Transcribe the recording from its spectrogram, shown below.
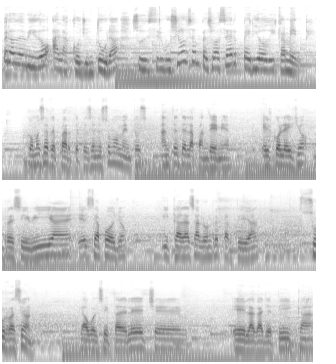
pero debido a la coyuntura, su distribución se empezó a hacer periódicamente. ¿Cómo se reparte? Pues en estos momentos, antes de la pandemia, el colegio recibía este apoyo y cada salón repartía su ración, la bolsita de leche, eh, la galletica,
